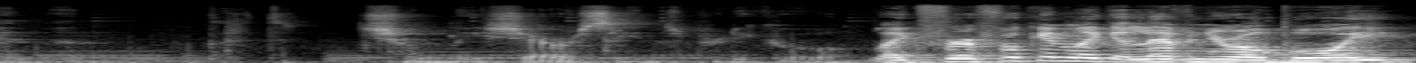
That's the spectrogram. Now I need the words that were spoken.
and then the Chun Li shower scene is pretty cool. Like for a fucking like eleven year old boy,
